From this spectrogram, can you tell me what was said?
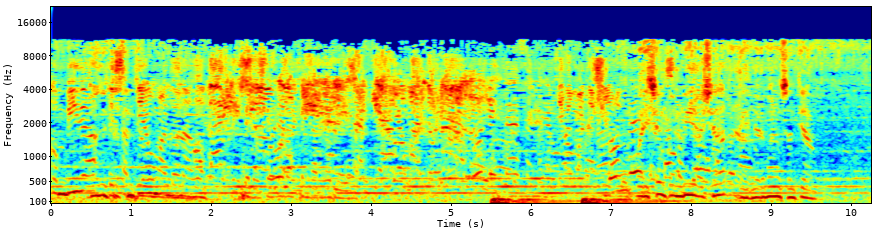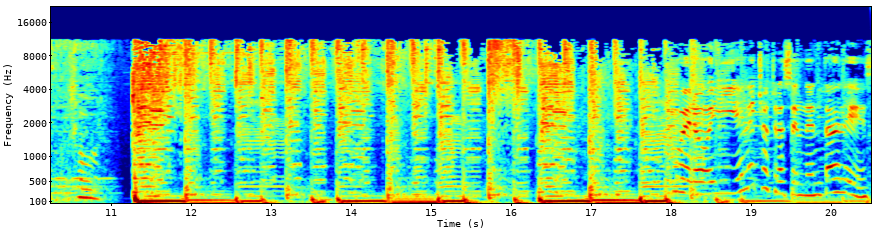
Con vida de Santiago Maldonado. Aparición con vida ya de mi hermano Santiago. Por favor. Bueno, y en hechos trascendentales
